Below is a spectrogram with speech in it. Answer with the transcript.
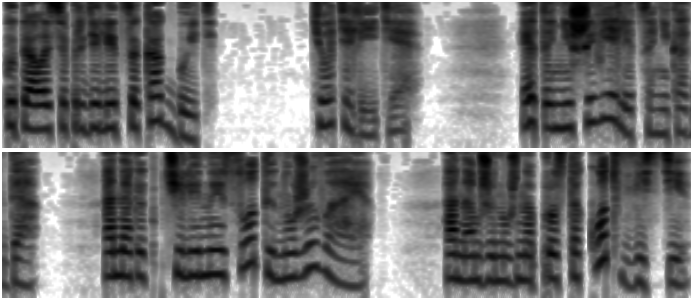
пыталась определиться, как быть. «Тетя Лидия, это не шевелится никогда. Она как пчелиные соты, но живая. А нам же нужно просто код ввести»,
